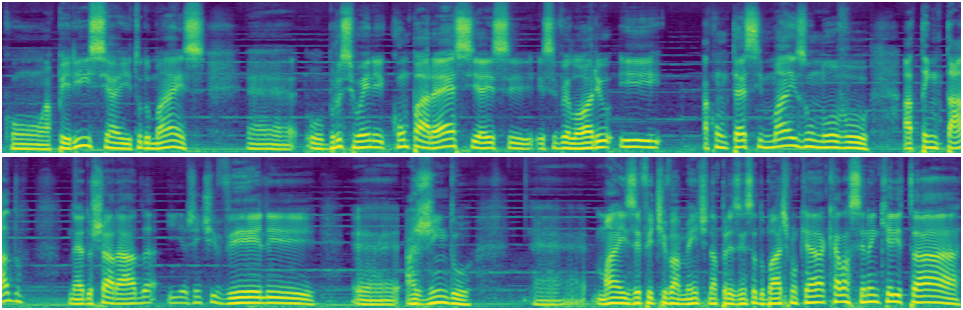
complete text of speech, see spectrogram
com a perícia e tudo mais, é, o Bruce Wayne comparece a esse, esse velório e acontece mais um novo atentado, né, do Charada e a gente vê ele é, agindo é, mais efetivamente na presença do Batman, que é aquela cena em que ele tá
